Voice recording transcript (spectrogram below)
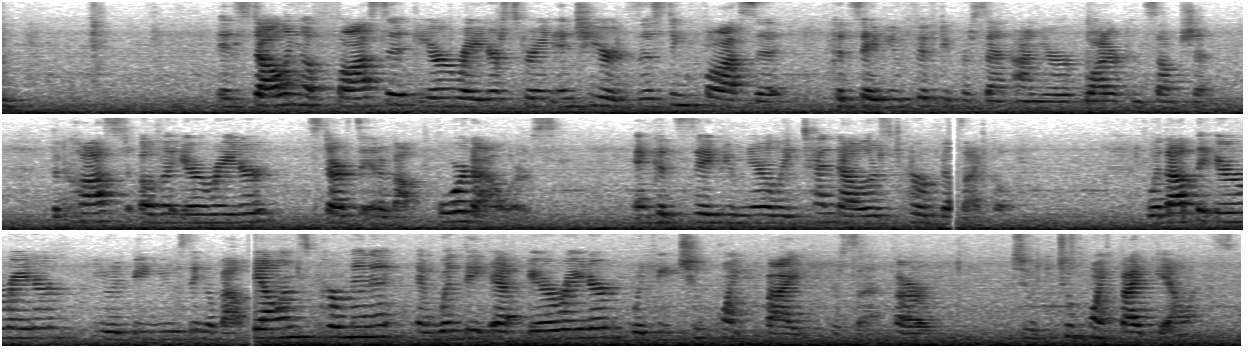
Installing a faucet aerator screen into your existing faucet could save you 50% on your water consumption. The cost of an aerator starts at about $4 and could save you nearly $10 per bill. Without the aerator, you would be using about gallons per minute, and with the aerator would be 2.5%, or 2.5 gallons.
